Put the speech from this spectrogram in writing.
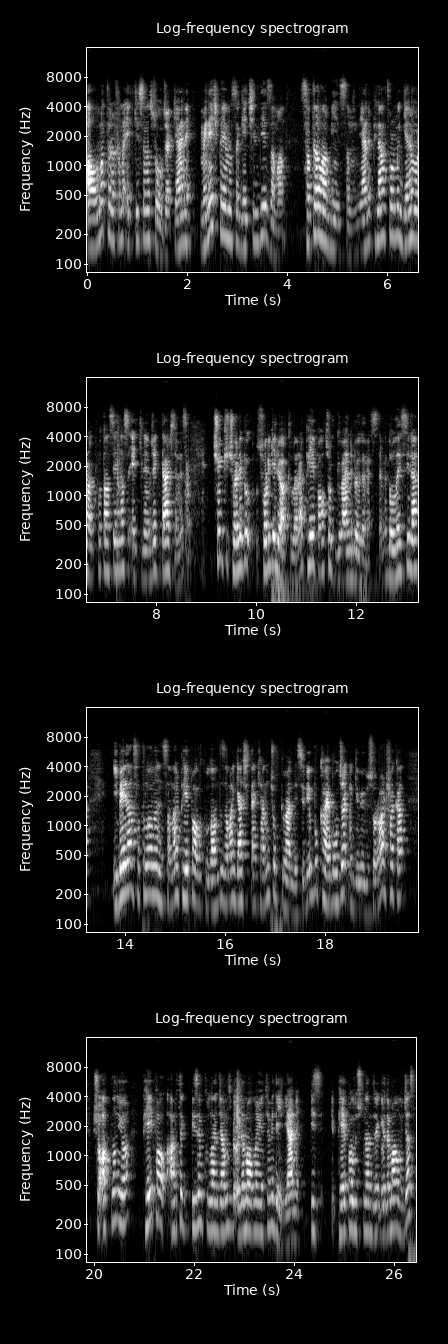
alma tarafına etkisi nasıl olacak? Yani Manage Payments'a geçildiği zaman satın alan bir insanın yani platformun genel olarak potansiyeli nasıl etkilenecek derseniz çünkü şöyle bir soru geliyor akıllara. PayPal çok güvenli bir ödeme sistemi. Dolayısıyla eBay'den satın alan insanlar PayPal kullandığı zaman gerçekten kendini çok güvende hissediyor. Bu kaybolacak mı gibi bir soru var. Fakat şu atlanıyor. PayPal artık bizim kullanacağımız bir ödeme alma yöntemi değil. Yani biz PayPal üstünden direkt ödeme almayacağız.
